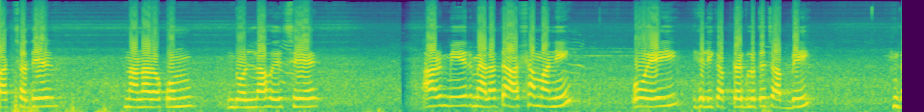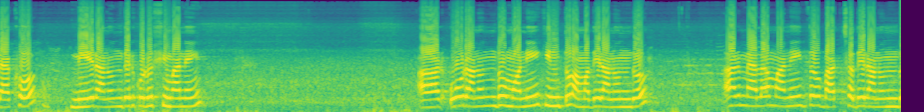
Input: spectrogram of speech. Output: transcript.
বাচ্চাদের নানা রকম দোলনা হয়েছে। আর মেয়ের মেলাতে আসা মানেই ও এই হেলিকপ্টারগুলোতে চাপবেই। দেখো, মেয়ের আনন্দের কোনো সীমা নেই। আর ওর আনন্দ মনেই কিন্তু আমাদের আনন্দ। আর মেলা মানেই তো বাচ্চাদের আনন্দ।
